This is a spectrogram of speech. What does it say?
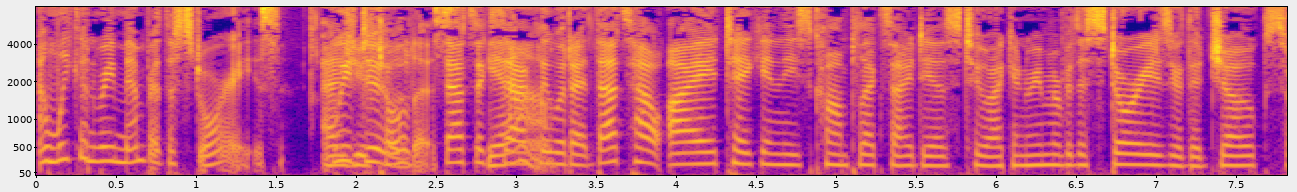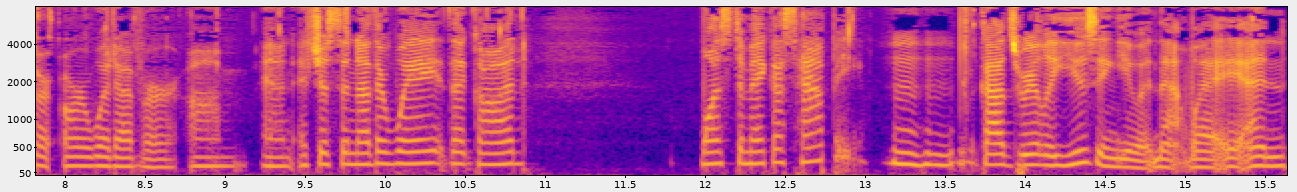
and we can remember the stories as we you do. told us. That's exactly yeah. what I, that's how I take in these complex ideas too. I can remember the stories or the jokes or, or whatever. Um, and it's just another way that God wants to make us happy. Mm-hmm. God's really using you in that way. And,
